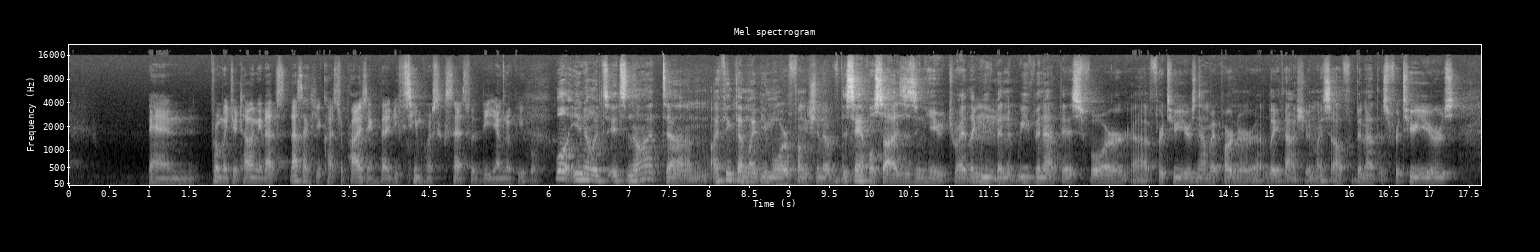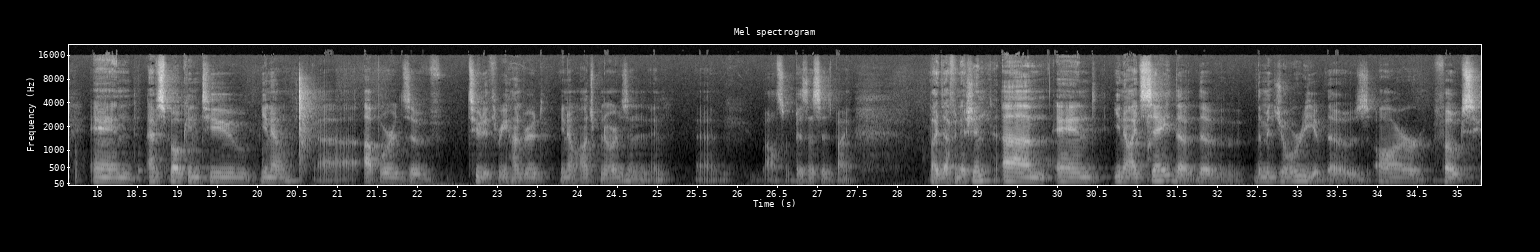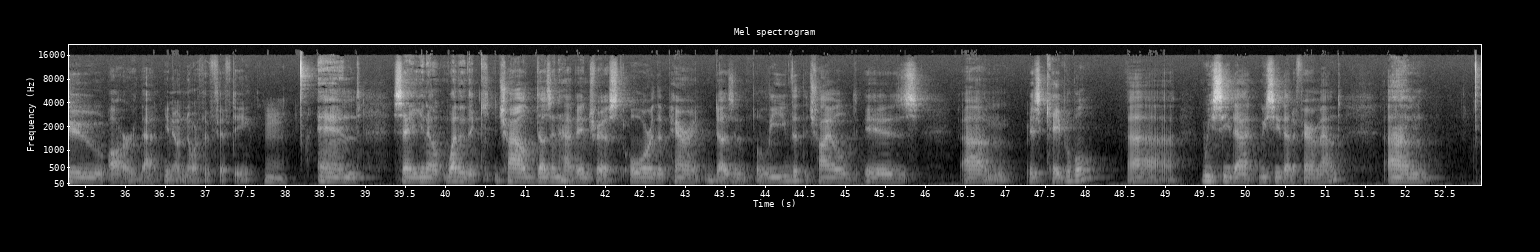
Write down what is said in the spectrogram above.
and from what you're telling me that's that's actually quite surprising that you've seen more success with the younger people. Well you know it's it's not um, i think that might be more a function of the sample size isn't huge right? Like mm. we've been we've been at this for uh, for two years now. My partner uh, Laith Asher and myself have been at this for two years and have spoken to you know uh, upwards of two to three hundred you know entrepreneurs and, and uh, also businesses by by definition. Um, and you know, I'd say the the the majority of those are folks who are that you know north of fifty, hmm. and say you know whether the child doesn't have interest or the parent doesn't believe that the child is um, is capable. Uh, we see that we see that a fair amount. Um,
